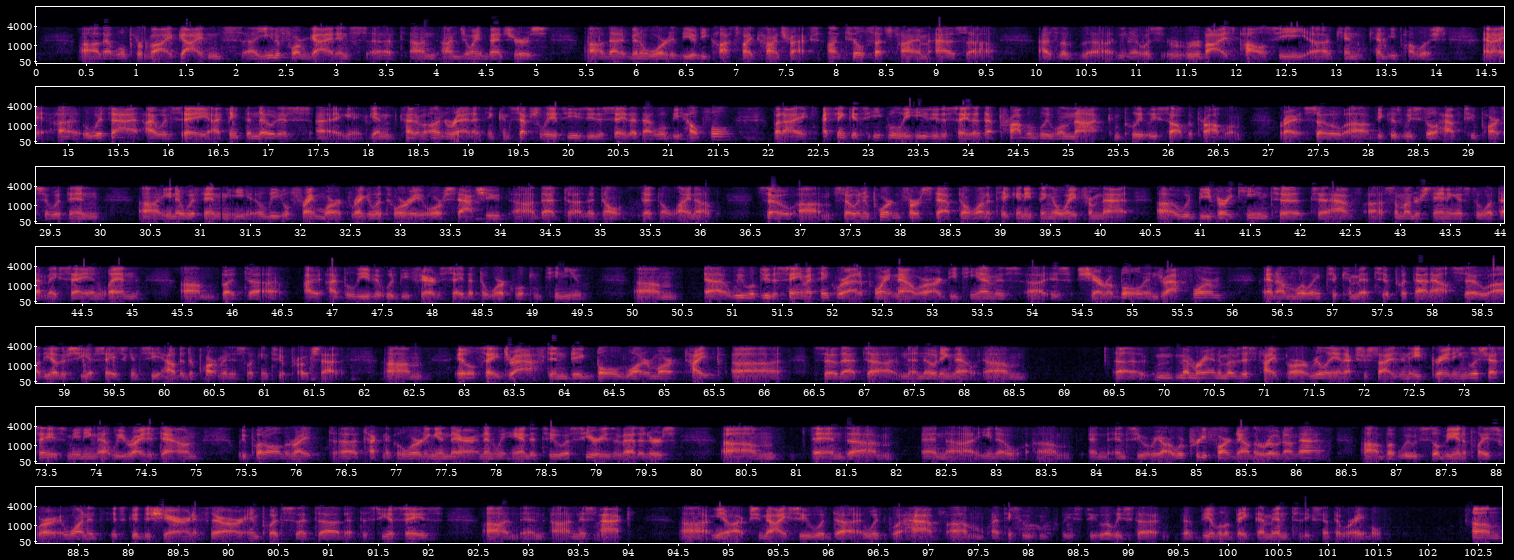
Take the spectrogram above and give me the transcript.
that will provide guidance uniform guidance on joint ventures that have been awarded DoD classified contracts until such time as as the uh, you know as revised policy uh, can can be published. And I uh, with that I would say I think the notice again kind of unread. I think conceptually it's easy to say that that will be helpful but I think it's equally easy to say that that probably will not completely solve the problem right? So because we still have two parts within you know within a legal framework regulatory or statute that don't line up Um, an important first step don't want to take anything away from that uh, would be very keen to to have uh, some understanding as to what that may say and when. Um, but uh, I, I believe it would be fair to say that the work will continue. Um, we will do the same. I think we're at a point now where our DTM is is shareable in draft form and I'm willing to commit to put that out. So the other CSAs can see how the department is looking to approach that. It'll say draft in big bold watermark type so Uh, noting that um, uh, memorandum of this type are really an exercise in eighth grade English essays meaning that we write it down we put all the right uh, technical wording in there and then we hand it to a series of editors um, and um, and you know and and see where we are. We're pretty far down the road on that but we would still be in a place where one it's good to share and if there are inputs that that the CSAs and NISPAC Uh, you know actually ISOO uh, would would have um, I think we would be pleased to at least uh, be able to bake them in to the extent that we're able. Um,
